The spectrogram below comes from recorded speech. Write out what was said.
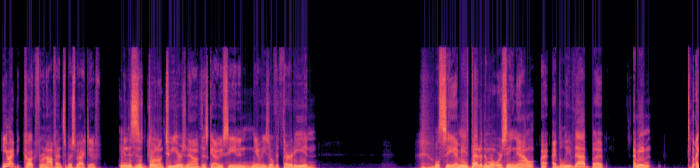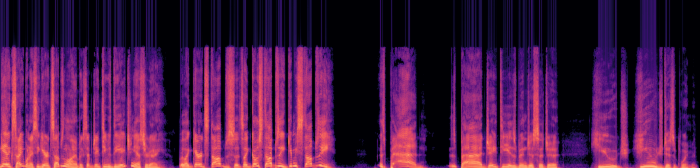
he might be cooked from an offensive perspective. I mean, this is going on two years now of this guy we've seen, and you know he's over thirty, and we'll see. I mean, he's better than what we're seeing now. I, I believe that, but I mean, I get excited when I see Garrett Stubbs in the lineup. Except JT was DHing yesterday, but like Garrett Stubbs, it's like go Stubbsy, give me Stubbsy. It's bad. It's bad. JT has been just such a huge, huge disappointment.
